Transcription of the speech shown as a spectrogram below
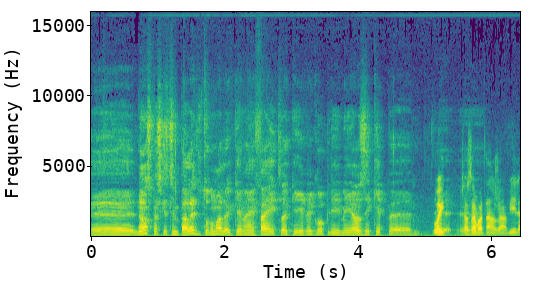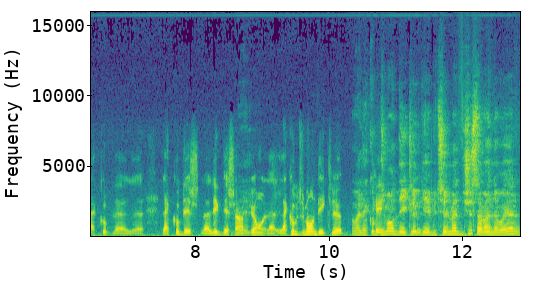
Euh, non, c'est parce que tu me parlais du tournoi là, qui avait un fête là, qui regroupe les meilleures équipes. Euh, oui, euh, ça, ça va être en janvier. La Coupe, la, coupe des, la Ligue des Champions, la, Coupe du Monde des clubs. Oui, la Coupe du Monde des clubs qui est habituellement juste avant Noël.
